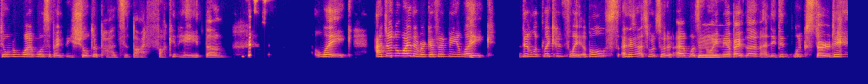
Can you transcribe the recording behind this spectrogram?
don't know what it was about these shoulder pads, but I fucking hated them. like, I don't know why they were giving me like they looked like inflatables. I think that's what sort of uh, was annoying mm. me about them, and they didn't look sturdy.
